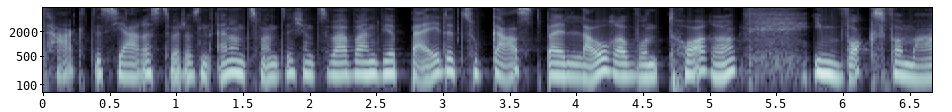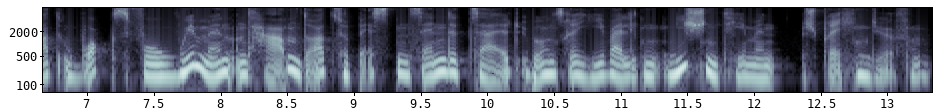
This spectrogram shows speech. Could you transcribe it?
Tag des Jahres 2021. Und zwar waren wir beide zu Gast bei Laura von Tora im Vox-Format Vox for Women und haben dort zur besten Sendezeit über unsere jeweiligen Nischenthemen sprechen dürfen.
